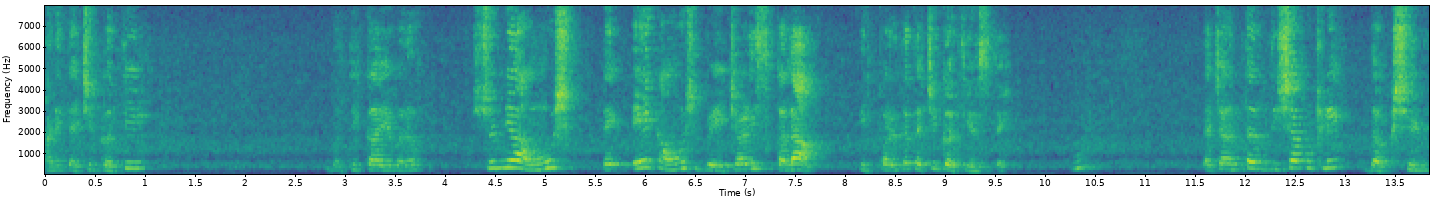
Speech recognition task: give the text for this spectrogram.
आणि त्याची गती गती काय आहे बरं. शून्य अंश ते एक अंश बेचाळीस कला इथपर्यंत त्याची गती असते. त्याच्यानंतर दिशा कुठली? दक्षिण.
